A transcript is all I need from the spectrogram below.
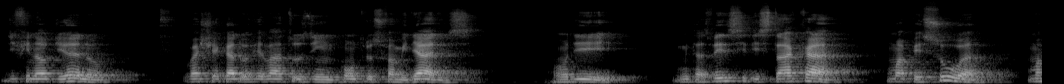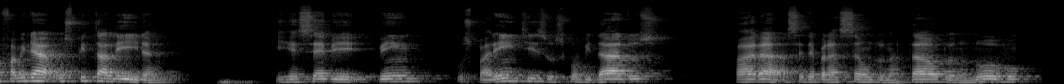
de final de ano vai chegando relatos de encontros familiares onde muitas vezes se destaca uma pessoa uma família hospitaleira que recebe bem os parentes, os convidados para a celebração do Natal, do Ano Novo.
